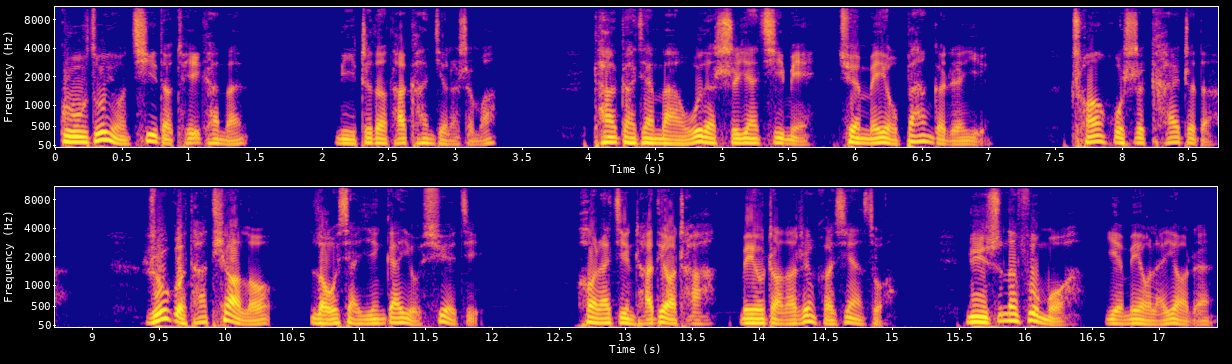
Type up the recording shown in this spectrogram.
鼓足勇气地推开门。你知道他看见了什么？他看见满屋的实验器皿，却没有半个人影，窗户是开着的。如果他跳楼，楼下应该有血迹。后来警察调查，没有找到任何线索，女生的父母也没有来要人。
